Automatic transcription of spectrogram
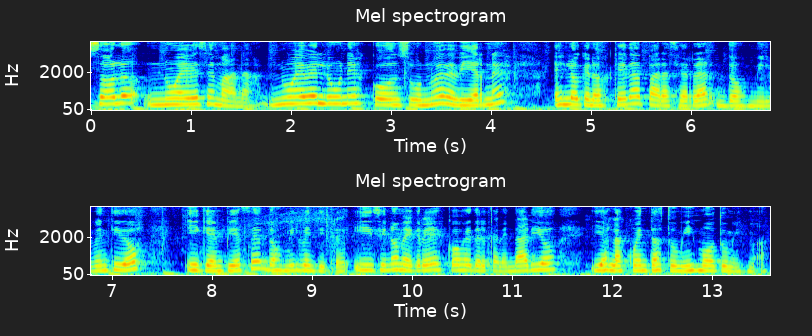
Solo 9 semanas, 9 lunes con sus 9 viernes es lo que nos queda para cerrar 2022 y que empiece 2023. Y si no me crees, cógete el calendario y haz las cuentas tú mismo o tú misma.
